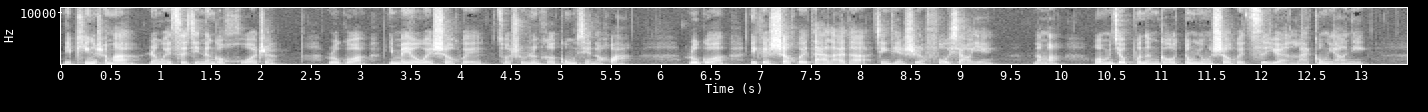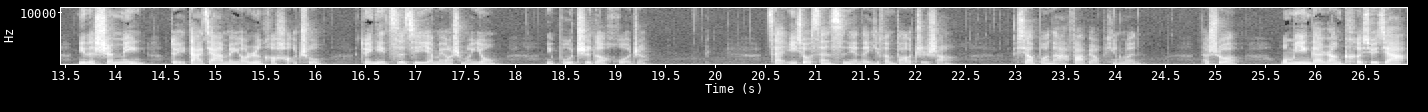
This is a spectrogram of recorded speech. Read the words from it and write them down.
你凭什么认为自己能够活着？如果你没有为社会做出任何贡献的话，如果你给社会带来的仅仅是负效应，那么我们就不能够动用社会资源来供养你。”你的生命对大家没有任何好处，对你自己也没有什么用，你不值得活着。在一九三四年的一份报纸上，肖伯纳发表评论，他说：“我们应该让科学家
